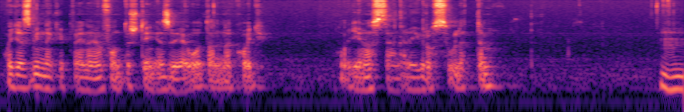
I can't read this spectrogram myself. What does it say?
hogy ez mindenképpen egy nagyon fontos tényezője volt annak, hogy, hogy én aztán elég rosszul lettem. Mm.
